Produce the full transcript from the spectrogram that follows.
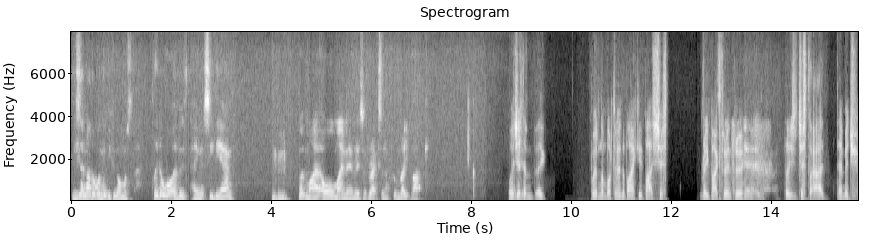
he's another one that you could almost played a lot of his time at CDM. Mm-hmm. But my all my memories of Ricksen are from right back. Well, just him, like, we're number two in the back. That's just right back through and through. Yeah, exactly. So he's just that image,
